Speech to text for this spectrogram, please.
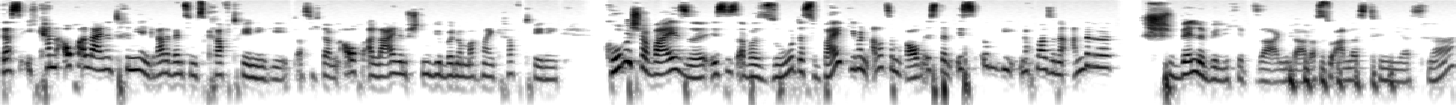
Das, ich kann auch alleine trainieren, gerade wenn es ums Krafttraining geht, dass ich dann auch allein im Studio bin und mache mein Krafttraining. Komischerweise ist es aber so, dass sobald jemand anderes im Raum ist, dann ist irgendwie nochmal so eine andere Schwelle, will ich jetzt sagen, da, dass du anders trainierst, ne?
